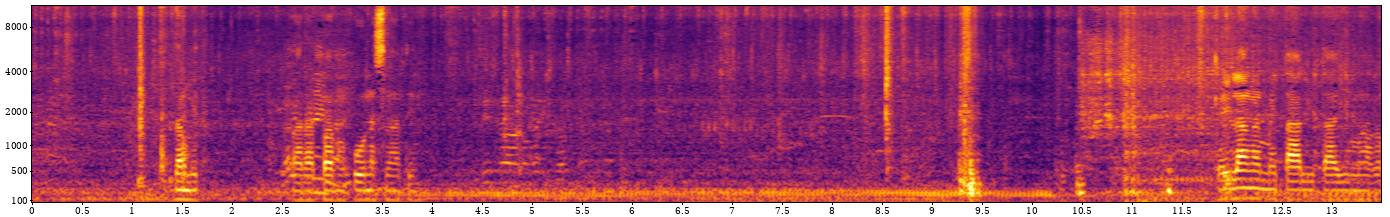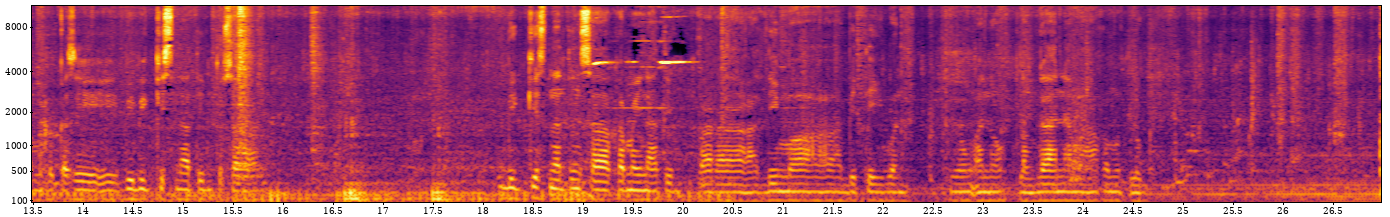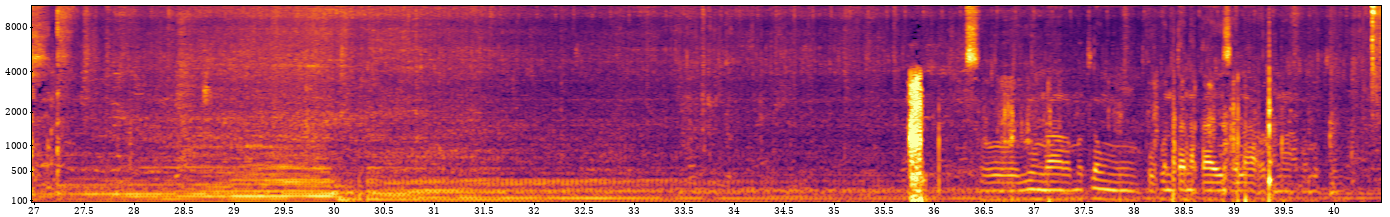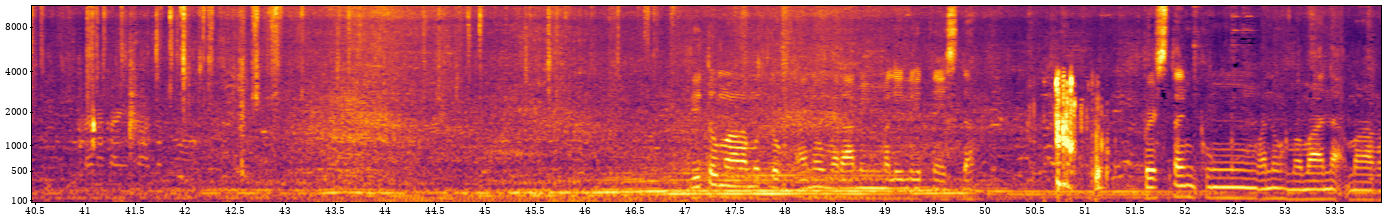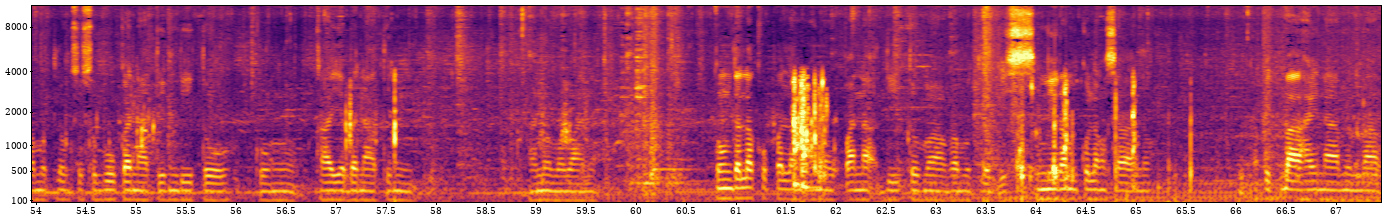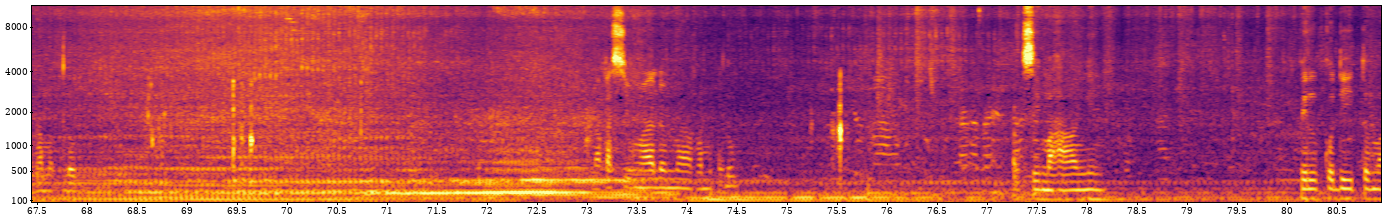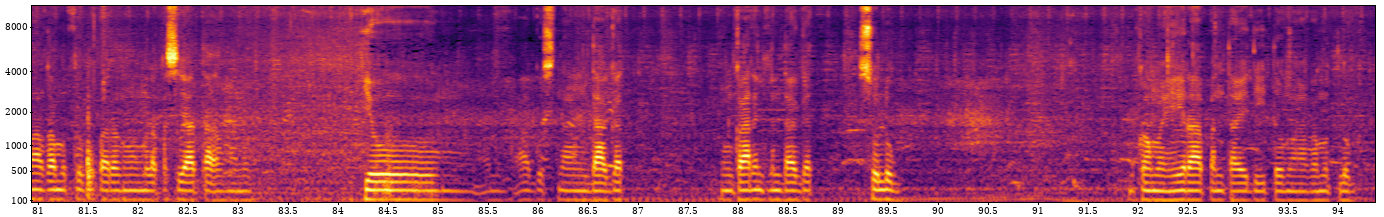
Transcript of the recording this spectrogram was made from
damit para pangpunas natin. Kailangan may tali tayo mga kamutlog kasi bibigkis natin to sa bigkis natin sa kamay natin para di mabitiwan yung ano planggana mga kamutlog so yung mga kamutlong pupunta na tayo sa laot mga kamutlong. Dito mga kamutlog ano maraming maliliit na isda. First time kung ano mamana mga kamutlog susubukan natin dito kung kaya ba natin ano mamana. Itong dala ko palang ano pana dito mga kamutlog is hiniram ko lang sa ano kapitbahay namin mga kamutlog lakas yung halon mga kamutlog kasi mahangin. Feel ko dito mga kamutlog parang malakas yata ang ano yung ano, agos ng dagat. Yung current ng dagat sulog. Mukhang mahirapan tayo dito mga kamutlog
